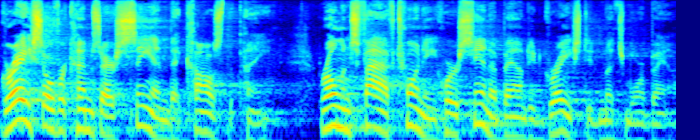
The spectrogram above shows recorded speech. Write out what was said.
Grace overcomes our sin that caused the pain. Romans 5:20 where sin abounded grace did much more abound.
